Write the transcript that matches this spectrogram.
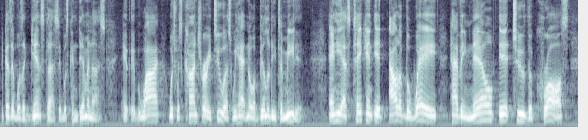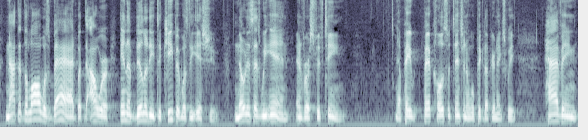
because it was against us, it was condemning us. It, it, why? Which was contrary to us. We had no ability to meet it. And he has taken it out of the way, having nailed it to the cross. Not that the law was bad, but our inability to keep it was the issue. Notice as we end in verse 15. Now, pay, pay close attention and we'll pick it up here next week. Having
